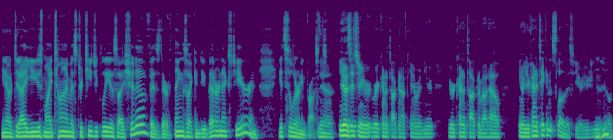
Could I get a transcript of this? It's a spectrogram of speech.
you know, did I use my time as strategically as I should have? Is there things I can do better next year? And it's a learning process. Yeah, you know, it's interesting. We are kind of talking off camera, and you're you were kind of talking about how you know you're kind of taking it slow this year. You're mm-hmm. you know,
